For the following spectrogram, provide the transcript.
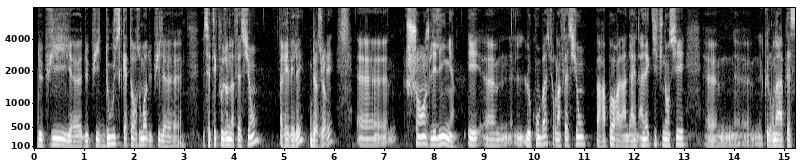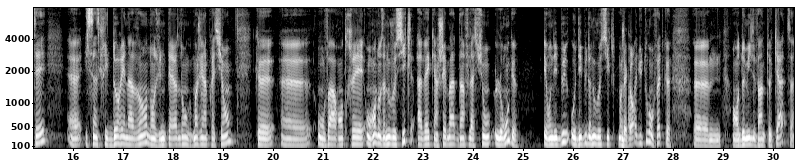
depuis, euh, depuis 12, 14 mois, depuis cette éclosion de l'inflation, révélé, Bien sûr. Euh, change les lignes et euh, le combat sur l'inflation par rapport à un, actif financier que l'on a à placer, il s'inscrit dorénavant dans une période longue. Moi, j'ai l'impression que on va rentrer, on rentre dans un nouveau cycle avec un schéma d'inflation longue et on est au début d'un nouveau cycle. Moi, je ne crois pas du tout en fait que euh, en 2024,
